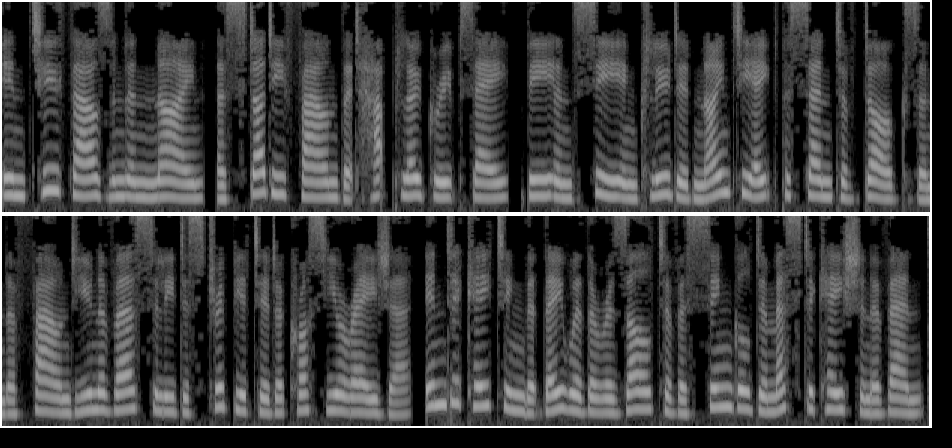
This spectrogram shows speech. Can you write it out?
In 2009, a study found that haplogroups A, B and C included 98% of dogs and are found universally distributed across Eurasia, indicating that they were the result of a single domestication event,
